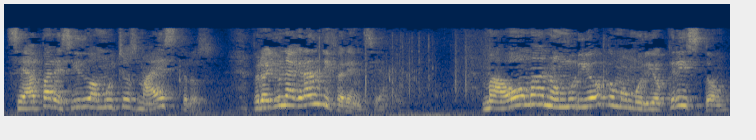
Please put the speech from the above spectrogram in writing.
se ha parecido a muchos maestros. Pero hay una gran diferencia. Mahoma no murió como murió Cristo.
